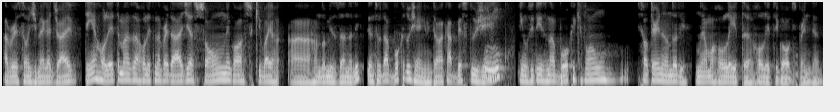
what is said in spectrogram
a versão de Mega Drive tem a roleta, mas a roleta na verdade é só um negócio que vai ah, randomizando ali dentro da boca do gênio. Então a cabeça do gênio louco. tem os itens na boca que vão se alternando ali. Não é uma roleta, roleta igual do Super Nintendo.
